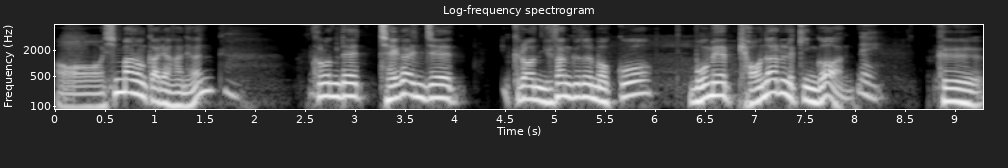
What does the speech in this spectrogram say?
어 10만 원 가량 하는. 음. 그런데 제가 이제 그런 유산균을 먹고 몸의 변화를 느낀 건 네. 그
